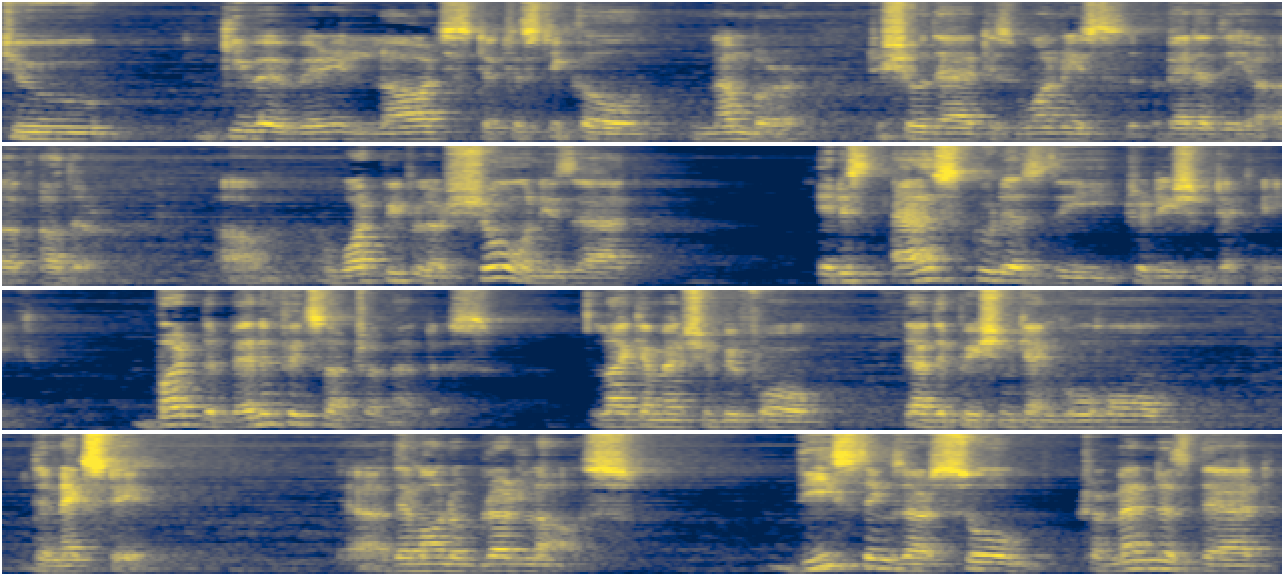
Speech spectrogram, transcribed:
to give a very large statistical number to show that is one is better than the other. Um, what people are shown is that it is as good as the traditional technique, but the benefits are tremendous like I mentioned before, that the patient can go home the next day. Uh, the amount of blood loss. These things are so tremendous that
